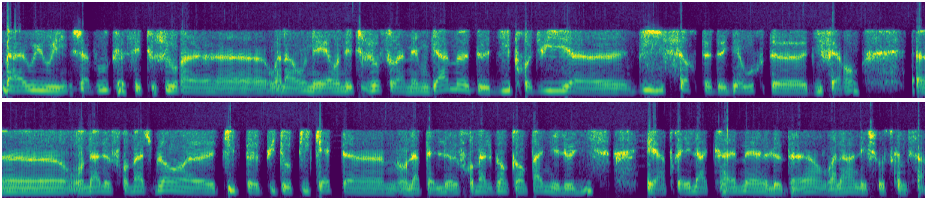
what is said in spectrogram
Bah oui, oui, j'avoue que c'est toujours, euh, voilà, on est, on est toujours sur la même gamme de 10 produits, euh, 10 sortes de yaourts euh, différents. Euh, on a le fromage blanc euh, type plutôt piquette, euh, on appelle le fromage blanc campagne et le lisse. Et après la crème, le beurre, voilà, les choses comme ça.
